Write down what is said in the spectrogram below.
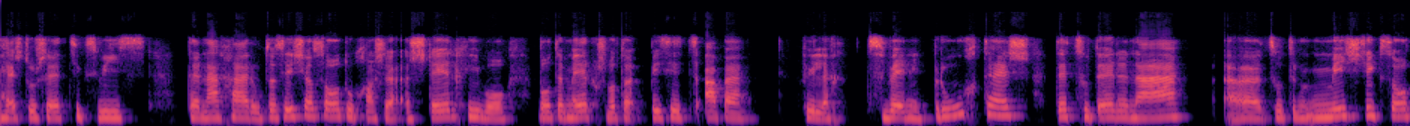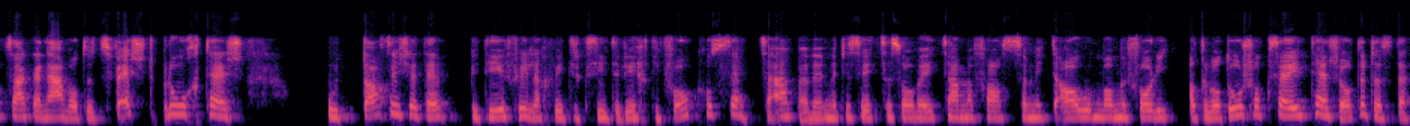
hast du schätzungsweise dann nachher, und das ist ja so, du kannst eine Stärke, wo, wo du merkst, wo du bis jetzt eben vielleicht zu wenig gebraucht hast, dann zu nehmen, äh, zu der Mischung sozusagen nehmen, die du zu fest gebraucht hast, und das ist ja dann bei dir vielleicht wieder gewesen, der richtige Fokus setzen. Eben, wenn wir das jetzt so zusammenfassen mit allem, was wir vorhin, oder was du schon gesagt hast, oder? Dass der,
